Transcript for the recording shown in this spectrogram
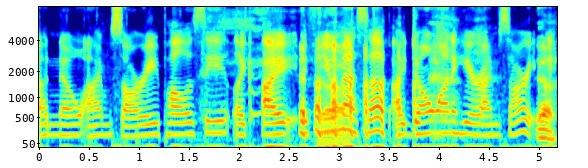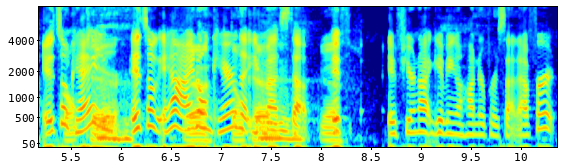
a no I'm sorry policy. Like I if you mess up, I don't want to hear I'm sorry. Yeah. It's Don't okay. care. It's okay. Yeah, I don't care don't that you messed up. Yeah. If if you're not giving 100% effort,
